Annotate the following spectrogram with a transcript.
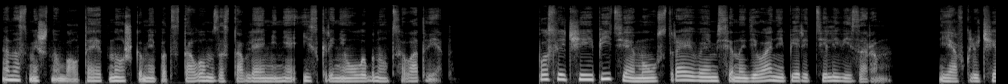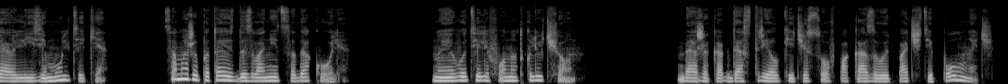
Она смешно болтает ножками под столом, заставляя меня искренне улыбнуться в ответ. После чаепития мы устраиваемся на диване перед телевизором. Я включаю Лизе мультики, сама же пытаюсь дозвониться до Коли. Но его телефон отключен. Даже когда стрелки часов показывают почти полночь,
